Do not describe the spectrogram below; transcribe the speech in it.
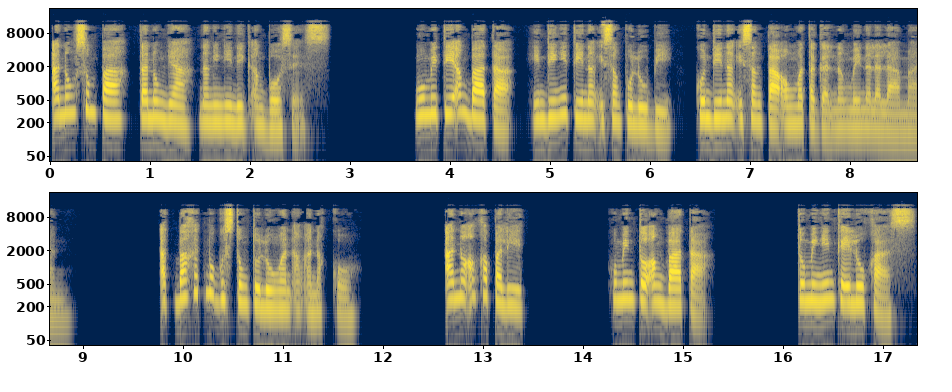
Anong sumpa? Tanong niya, nanginginig ang boses. Ngumiti ang bata, hindi ngiti ng isang pulubi, kundi ng isang taong matagal nang may nalalaman. At bakit mo gustong tulungan ang anak ko? Ano ang kapalit? Huminto ang bata. Tumingin kay Lucas.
